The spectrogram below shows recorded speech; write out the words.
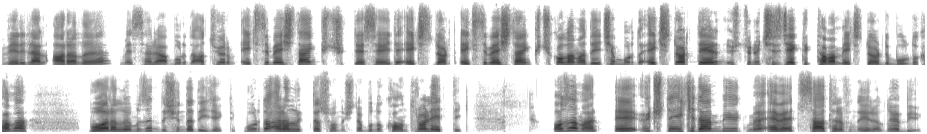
verilen aralığı mesela burada atıyorum eksi 5'ten küçük deseydi eksi 4 eksi 5'ten küçük olamadığı için burada eksi 4 değerinin üstünü çizecektik. Tamam eksi 4'ü bulduk ama bu aralığımızın dışında diyecektik. Burada aralıkta sonuçta bunu kontrol ettik. O zaman e, 3 de 2'den büyük mü? Evet sağ tarafında yer alıyor büyük.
